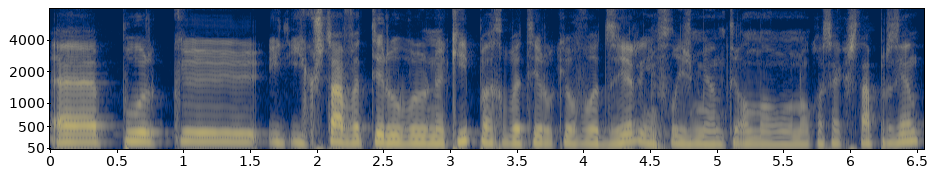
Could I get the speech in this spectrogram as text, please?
ah, porque e, e gostava de ter o Bruno aqui para rebater o que eu vou dizer. Infelizmente ele não, não consegue estar presente,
